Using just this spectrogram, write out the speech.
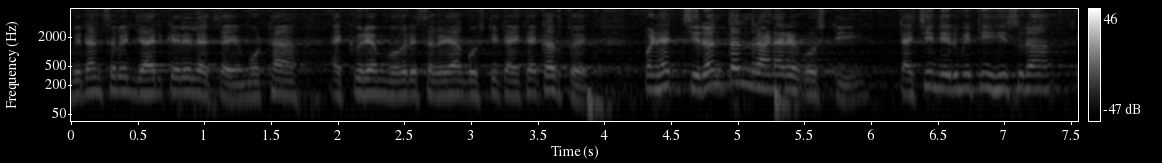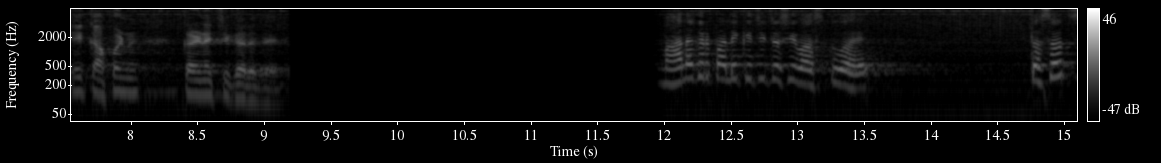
विधानसभेत जाहीर केलेलाच आहे मोठा ॲक्वेरियम वगैरे सगळ्या गोष्टी काय काय करतोय. पण ह्या चिरंतन राहणाऱ्या गोष्टी त्याची निर्मिती ही सुद्धा एक आपण करण्याची गरज आहे. महानगरपालिकेची जशी वास्तू आहे तसंच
